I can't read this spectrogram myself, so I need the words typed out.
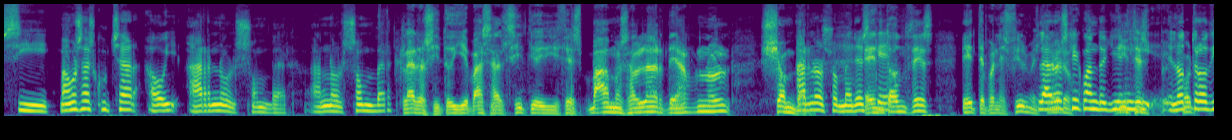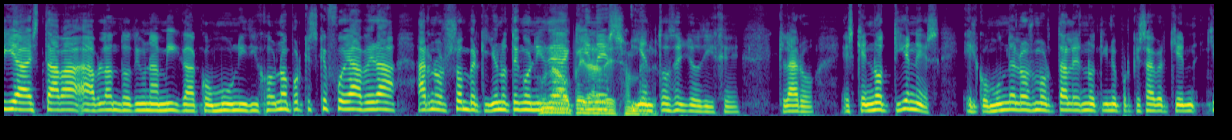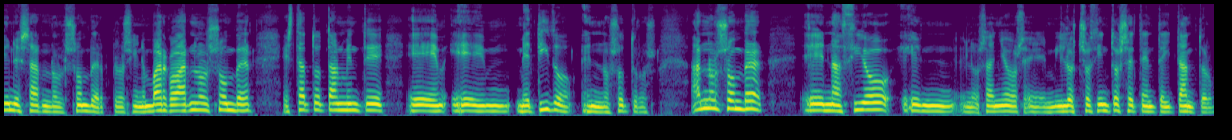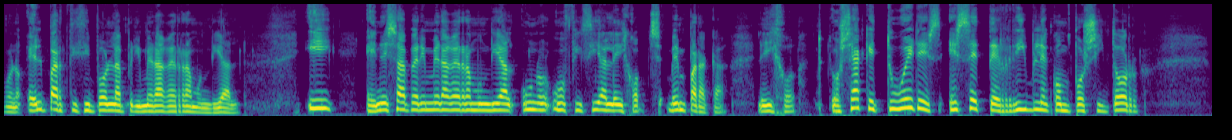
Si vamos a escuchar a hoy a Arnold Somberg, Arnold Somberg Claro, si tú llevas al sitio y dices, vamos a hablar de Arnold Schomburg. Arnold Schönberg, es que- Entonces eh, te pones firme. Claro, es que cuando Jenny Dices, el otro día estaba hablando de una amiga común y dijo, no, porque es que fue a ver a Arnold Somberg, que yo no tengo ni idea quién es. Y Somberg. entonces yo dije, claro, es que no tienes, el común de los mortales no tiene por qué saber quién, quién es Arnold Somberg, pero sin embargo Arnold Somberg está totalmente eh, eh, metido en nosotros. Arnold Somberg eh, nació en, los años eh, 1870 y tantos. Bueno, él participó en la Primera Guerra Mundial. Y en esa Primera Guerra Mundial un, oficial le dijo, "Ch, ven para acá. Le dijo, o sea que tú eres ese terrible compositor.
